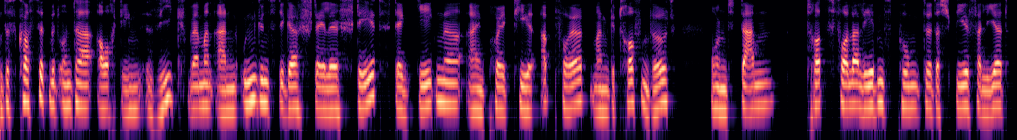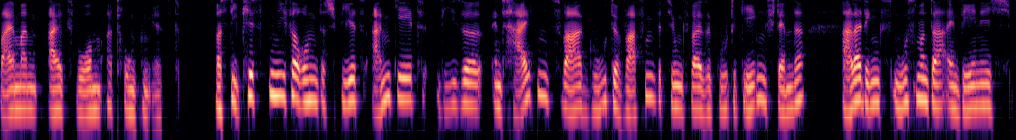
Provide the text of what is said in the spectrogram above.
Und es kostet mitunter auch den Sieg, wenn man an ungünstiger Stelle steht, der Gegner ein Projektil abfeuert, man getroffen wird und dann trotz voller Lebenspunkte das Spiel verliert, weil man als Wurm ertrunken ist. Was die Kistenlieferung des Spiels angeht, diese enthalten zwar gute Waffen bzw. gute Gegenstände, allerdings muss man da ein wenig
